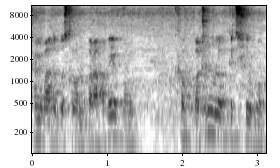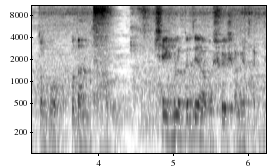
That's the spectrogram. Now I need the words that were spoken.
সংবাদ উপস্থাপন করা হবে এবং খুব গঠনমূলক কিছু বক্তব্য প্রদান করা হবে। সেইগুলো পেতে অবশ্যই সঙ্গে থাকবে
